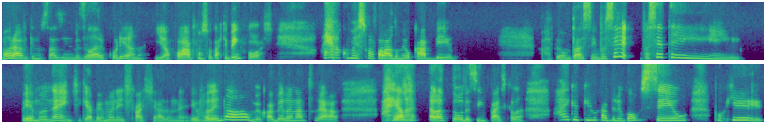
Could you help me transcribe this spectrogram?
morava aqui nos Estados Unidos, mas ela era coreana, e ela falava com um sotaque bem forte. Aí ela começou a falar do meu cabelo. Ela perguntou assim: Você, você tem permanente, que é a permanente cacheada, né? Eu falei, não, meu cabelo é natural. Aí ela, ela toda simpática, ela, ai, que eu quero o cabelo igual o seu, porque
